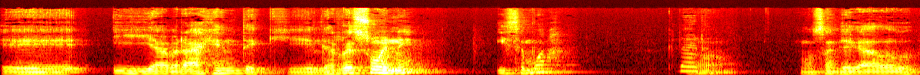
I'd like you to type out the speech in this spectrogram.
eh, y habrá gente que le resuene y se mueva. Claro. Nos han llegado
